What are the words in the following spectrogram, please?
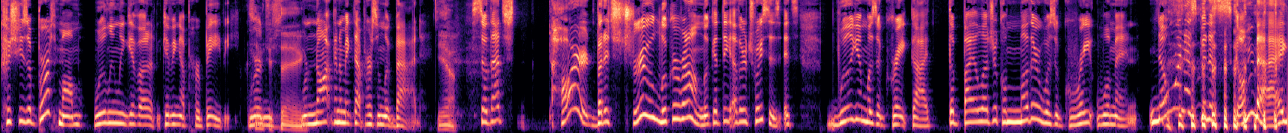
because she's a birth mom willingly give a, giving up her baby. I see what you're saying. We're not going to make that person look bad. Yeah. So that's hard, but it's true. Look around. Look at the other choices. It's William was a great guy. The biological mother was a great woman. No one has been a scumbag,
